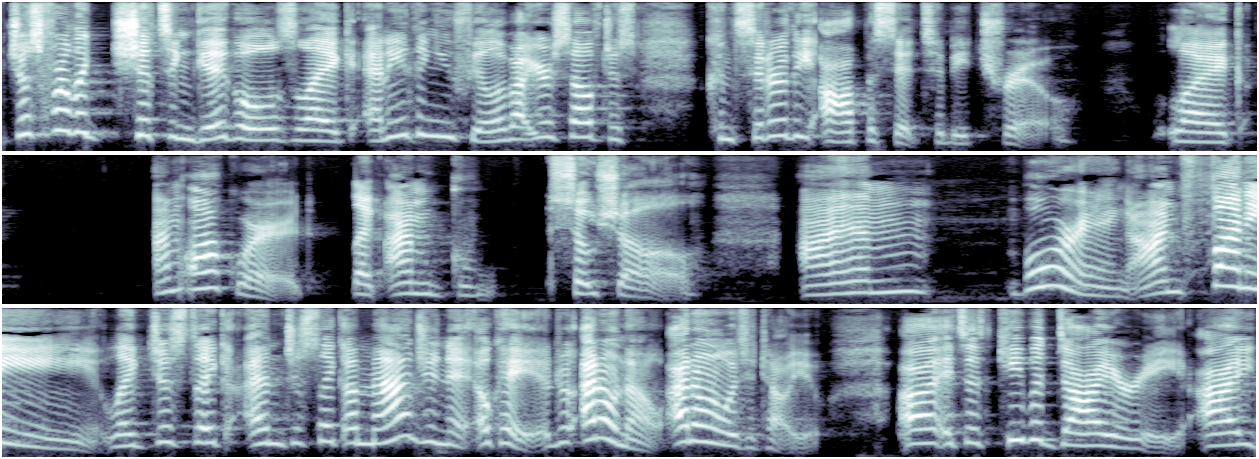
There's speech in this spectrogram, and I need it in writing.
just for like shits and giggles, like anything you feel about yourself, just consider the opposite to be true. Like, I'm awkward. Like, I'm gr- social. I'm boring. I'm funny. Like, just like, and just like imagine it. Okay. I don't know. I don't know what to tell you. Uh, it says keep a diary. I,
